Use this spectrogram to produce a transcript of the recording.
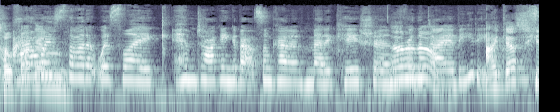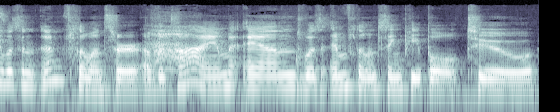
so I always thought it was like him talking about some kind of medication for the know. diabetes. I guess he was an influencer of the time and was influencing people to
